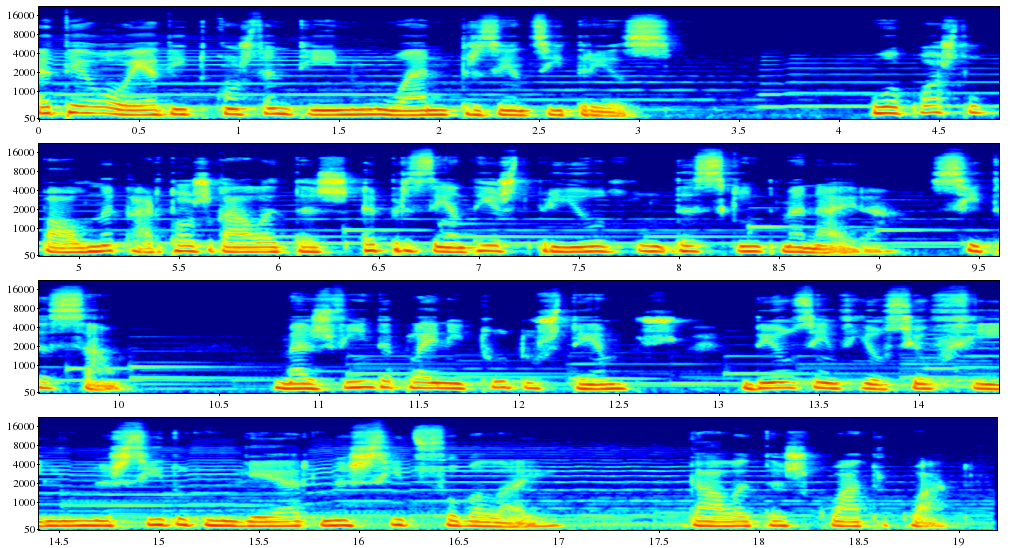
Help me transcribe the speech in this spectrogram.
até ao Édito Constantino no ano 313. O apóstolo Paulo, na carta aos Gálatas, apresenta este período da seguinte maneira: citação. Mas vinda a plenitude dos tempos, Deus enviou seu Filho, nascido de mulher, nascido sob a lei. Gálatas 4:4.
